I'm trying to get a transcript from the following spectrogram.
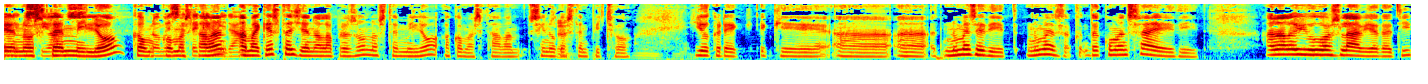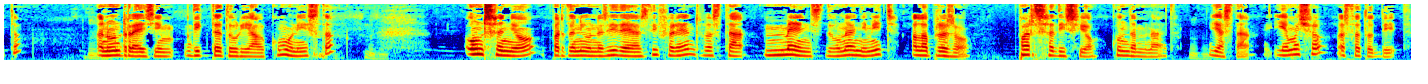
que no estem millor com, només com estaven. Amb aquesta gent a la presó no estem millor a com estàvem, sinó sí. que estem pitjor. Jo crec que uh, uh, només he dit, només de començar he dit en la Iugoslàvia de Tito, en un règim dictatorial comunista, un senyor, per tenir unes idees diferents, va estar menys d'un any i mig a la presó per sedició, condemnat. Ja està. I amb això està tot dit.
